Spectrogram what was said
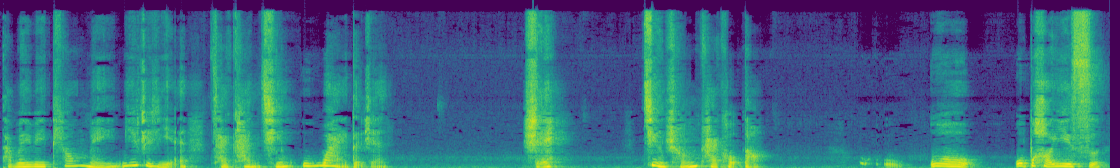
他微微挑眉，眯着眼才看清屋外的人。谁？敬城开口道：“我我不好意思，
